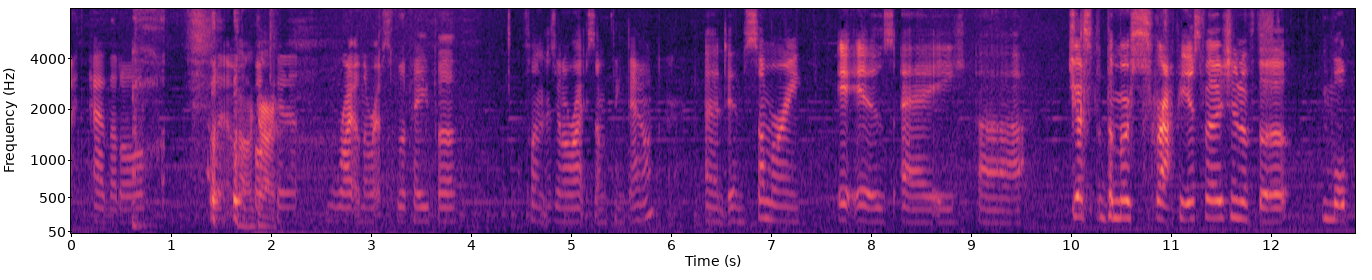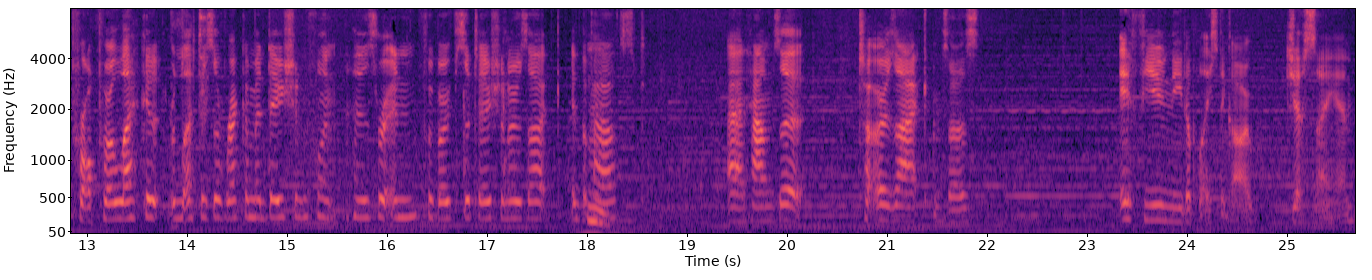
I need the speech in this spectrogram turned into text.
I tear that off. Put it in my Okay. pocket. Write on the rest of the paper. Flint is gonna write something down. And in summary, it is a uh, just the most scrappiest version of the more proper le- letters of recommendation Flint has written for both Satish and Ozak in the Hmm. past, and hands it to Ozak and says, "If you need a place to go, just saying."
